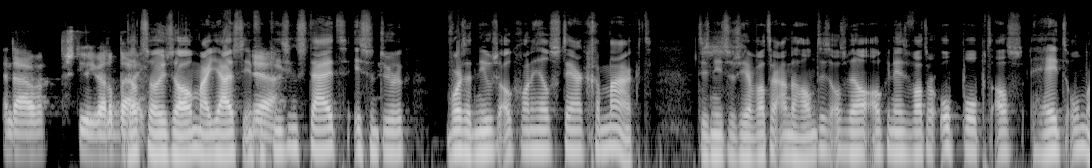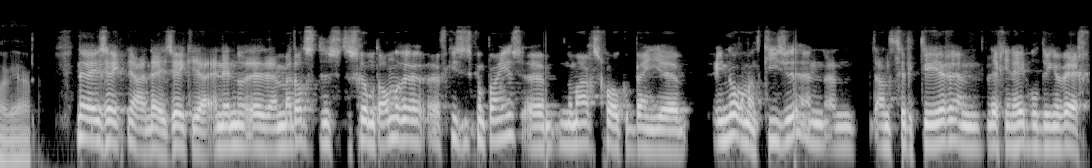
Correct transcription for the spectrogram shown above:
En daar stuur je wel op bij. Dat sowieso, maar juist in Ja. verkiezingstijd is natuurlijk, wordt het nieuws ook gewoon heel sterk gemaakt. Het is niet zozeer wat er aan de hand is, als wel ook ineens wat er oppopt als heet onderwerp. Nee, zeker. Ja, nee, zeker ja. En, en, eh, maar dat is dus het verschil met andere eh, verkiezingscampagnes. Eh, normaal gesproken ben je enorm aan het kiezen en, en aan het selecteren en leg je een heleboel dingen weg.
